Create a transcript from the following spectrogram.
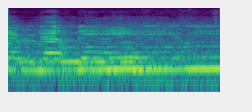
I Let me.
